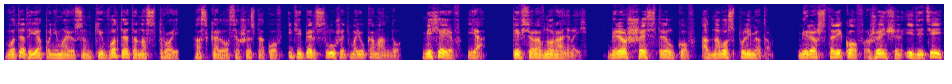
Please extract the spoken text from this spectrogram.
«Вот это я понимаю, сынки, вот это настрой!» — оскалился Шестаков. «И теперь слушать мою команду. Михеев, я. Ты все равно раненый. Берешь шесть стрелков, одного с пулеметом. Берешь стариков, женщин и детей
